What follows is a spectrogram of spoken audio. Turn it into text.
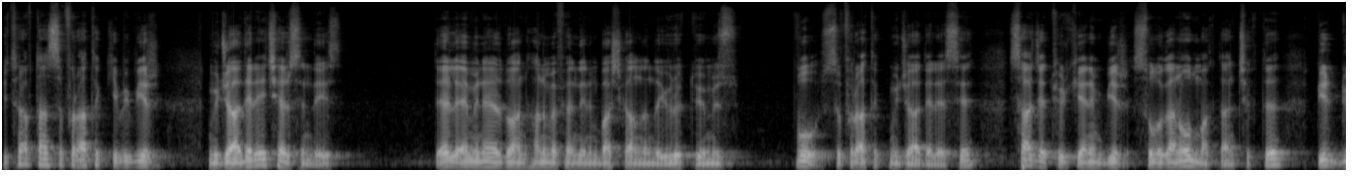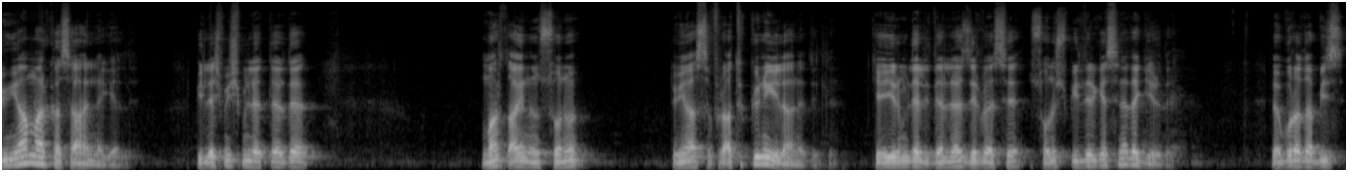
Bir taraftan sıfır atık gibi bir mücadele içerisindeyiz. Değerli Emine Erdoğan hanımefendinin başkanlığında yürüttüğümüz bu sıfır atık mücadelesi sadece Türkiye'nin bir sloganı olmaktan çıktı, bir dünya markası haline geldi. Birleşmiş Milletler'de Mart ayının sonu Dünya Sıfır Atık Günü ilan edildi. G20'de Liderler Zirvesi sonuç bildirgesine de girdi. Ve burada biz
